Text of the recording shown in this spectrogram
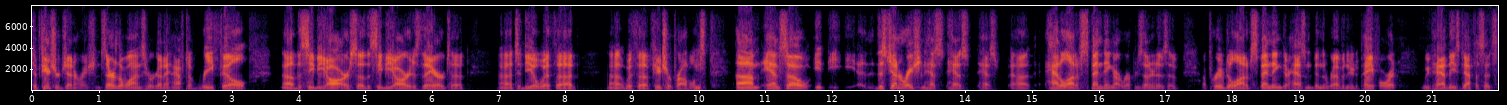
to future generations. They're the ones who are going to have to refill uh, the CBR. So the CBR is there to uh, to deal with uh, uh, with uh, future problems. Um, and so it, it, this generation has has has had a lot of spending. Our representatives have approved a lot of spending. There hasn't been the revenue to pay for it. We've had these deficits,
